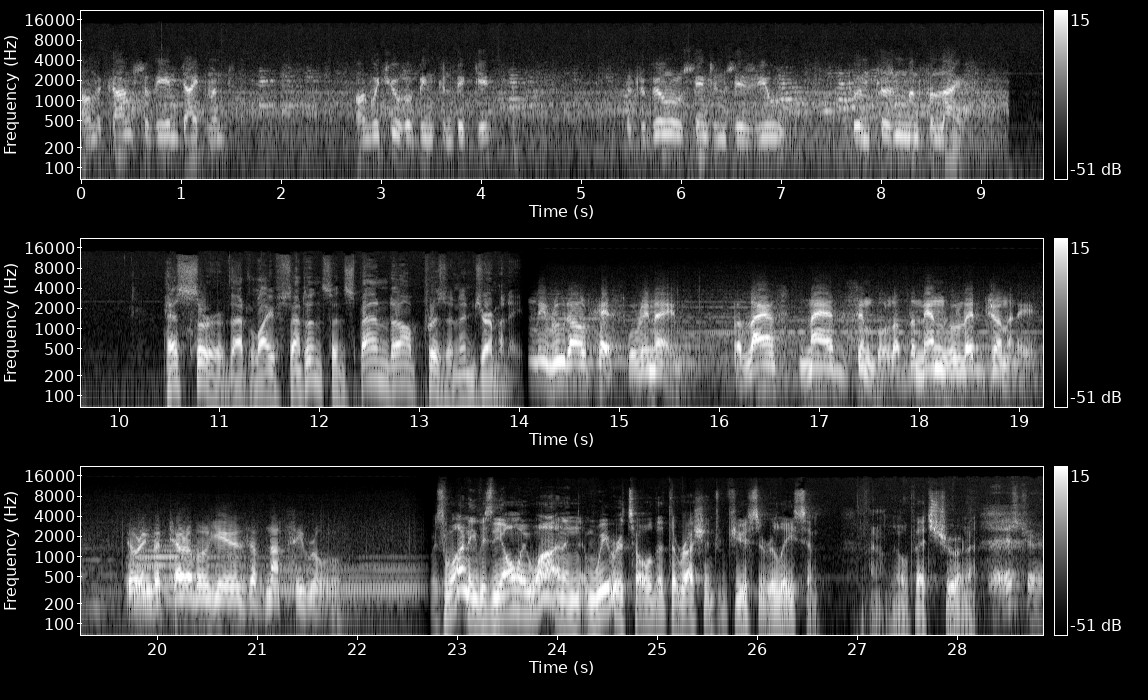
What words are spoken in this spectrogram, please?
on the counts of the indictment on which you have been convicted, the tribunal sentences you to imprisonment for life. Hess served that life sentence in Spandau prison in Germany. Only Rudolf Hess will remain, the last mad symbol of the men who led Germany during the terrible years of Nazi rule. There was one, he was the only one, and we were told that the Russians refused to release him. I don't know if that's true or not. That is true.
